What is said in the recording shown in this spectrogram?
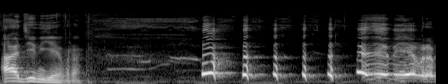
1 евро. 1 евро.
